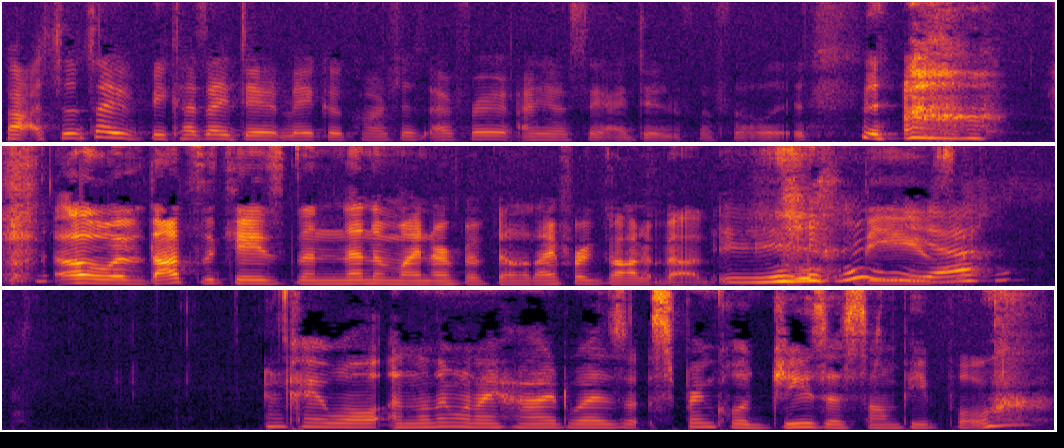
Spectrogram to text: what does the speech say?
but since I because I didn't make a conscious effort, I'm gonna say I didn't fulfill it. Oh, if that's the case, then none of mine are fulfilled. I forgot about these. yeah. Okay, well, another one I had was sprinkle Jesus on people.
